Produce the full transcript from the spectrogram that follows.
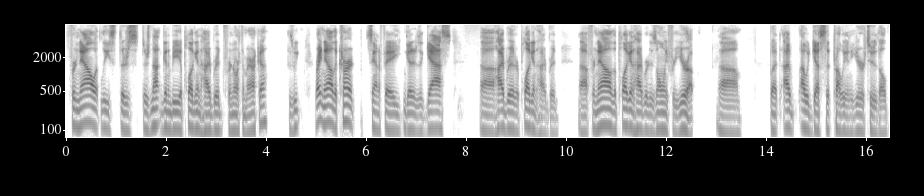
for now at least there's there's not going to be a plug-in hybrid for north america because we right now the current santa fe you can get it as a gas uh hybrid or plug-in hybrid uh for now the plug-in hybrid is only for europe um but I I would guess that probably in a year or two they'll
